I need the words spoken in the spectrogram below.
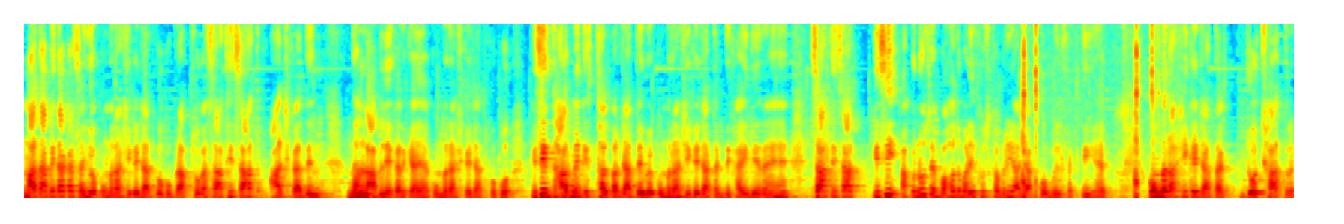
माता पिता का सहयोग कुंभ राशि के जातकों को प्राप्त होगा। साथ ही साथ आज का दिन धन लाभ लेकर के आया कुंभ राशि के जातकों को। किसी धार्मिक स्थल पर जाते हुए कुंभ राशि के जातक दिखाई दे रहे हैं। साथ ही साथ किसी अपनों से बहुत बड़ी खुशखबरी आज आपको मिल सकती है। कुंभ राशि के जातक, जो छात्र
